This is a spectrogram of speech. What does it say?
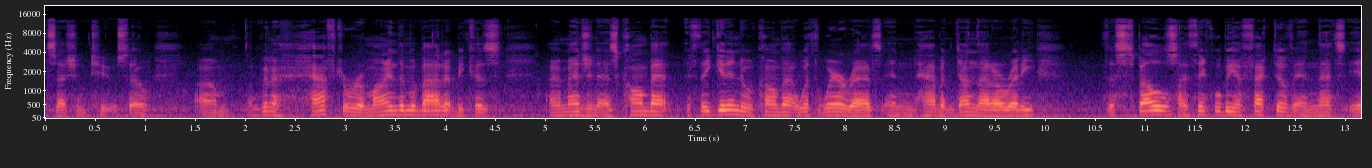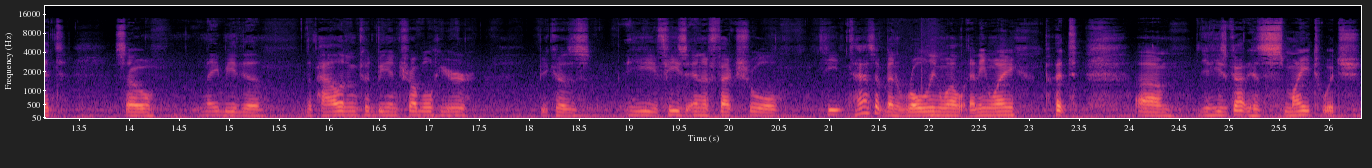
session two. So um, I'm going to have to remind them about it because I imagine as combat, if they get into a combat with were rats and haven't done that already, the spells I think will be effective, and that's it. So maybe the the paladin could be in trouble here because he if he's ineffectual, he hasn't been rolling well anyway. But um, he's got his smite, which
